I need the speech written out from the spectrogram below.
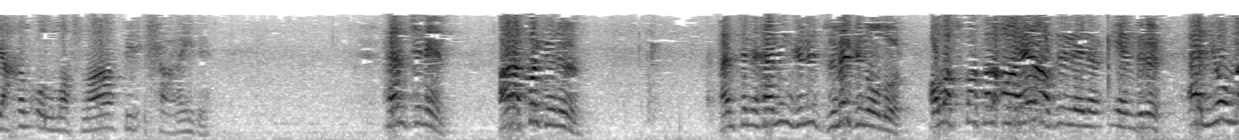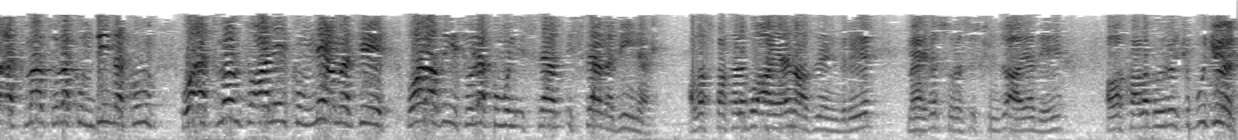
yaxın olmasına bir işarə idi. Həmçinin Arafa günü həmçinin həmin günü cümə günü olur. Allah subhanət hələ ayə nazil ilə endirir. Əl-yevmə əkməltu ləkum dinəkum və ətməmtu aleykum ni'məti və raditu ləkumul İsləmə dinə. Allah subhanət hələ bu ayəni nazil endirir. Məhədə surəsi 3-cü ayədir. Allah Teala buyurur ki, bu gün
